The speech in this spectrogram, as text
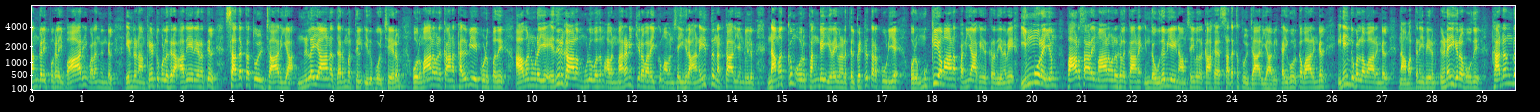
பங்களிப்புகளை வாரி வழங்குங்கள் என்று நாம் கேட்டுக்கொள்ளுகிற அதே நேரத்தில் சதக்கத்துல் ஜாரியா நிலையான தர்மத்தில் இது போய் சேரும். ஒரு மாணவனுக்கான கல்வியை கொடுப்பது அவனுடைய எதிர்காலம் முழுவதும் அவன் மரணிக்கிற வரைக்கும் அவன் செய்கிற அனைத்து நற்காரியங்களிலும் நமக்கும் ஒரு பங்கை இறைவனிடத்தில் பெற்றுத்தரக்கூடிய ஒரு முக்கியமான பணியாக இருக்கிறது. எனவே இம்முறையும் பாடசாலை மாணவர்களுக்கான இந்த உதவியை நாம் செய்வதற்காக சதகத்துல் ஜாரியாவில் கைகோர்க்க வாருங்கள் இணைந்து கொள்ள வாருங்கள். நாம் அத்தனை பேரும் இணைகிற போது கடந்த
